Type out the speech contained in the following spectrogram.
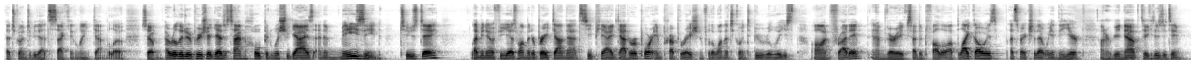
that's going to be that second link down below. So I really do appreciate you guys' time. Hope and wish you guys an amazing Tuesday. Let me know if you guys want me to break down that CPI data report in preparation for the one that's going to be released on Friday. And I'm very excited to follow up. Like always, let's make sure that we end the year on a green note. Take it easy, team.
